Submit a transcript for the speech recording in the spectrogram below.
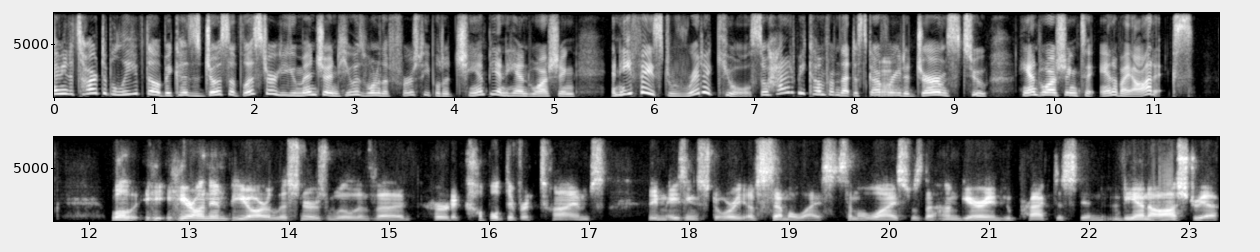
I mean, it's hard to believe though, because Joseph Lister, who you mentioned, he was one of the first people to champion hand washing and he faced ridicule. So, how did we come from that discovery oh. to germs to hand washing to antibiotics? Well, he, here on NPR, listeners will have uh, heard a couple different times the amazing story of Semmelweis. Semmelweis was the Hungarian who practiced in Vienna, Austria.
